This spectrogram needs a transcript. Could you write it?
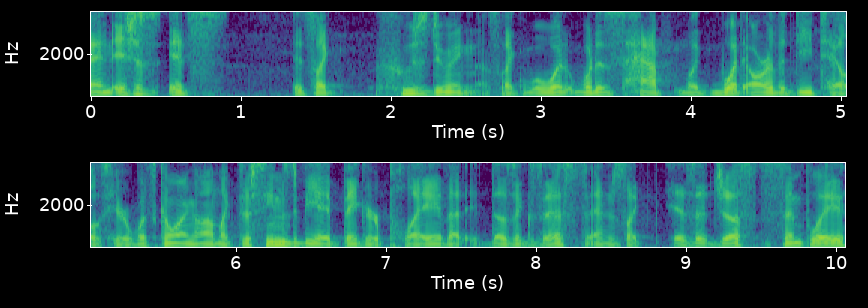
and it's just it's it's like who's doing this like what what is hap- like what are the details here what's going on like there seems to be a bigger play that it does exist and it's like is it just simply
